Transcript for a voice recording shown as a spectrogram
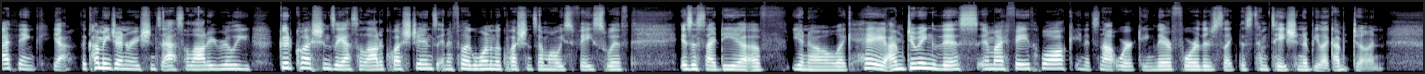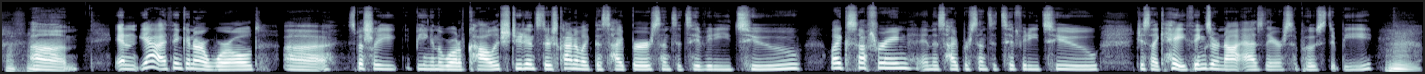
I think, yeah, the coming generations ask a lot of really good questions. They ask a lot of questions. And I feel like one of the questions I'm always faced with is this idea of, you know, like, hey, I'm doing this in my faith walk and it's not working. Therefore, there's like this temptation to be like, I'm done. Mhm. Um, and yeah, I think in our world, uh, especially being in the world of college students, there's kind of like this hypersensitivity to like suffering and this hypersensitivity to just like, hey, things are not as they're supposed to be. Mm.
